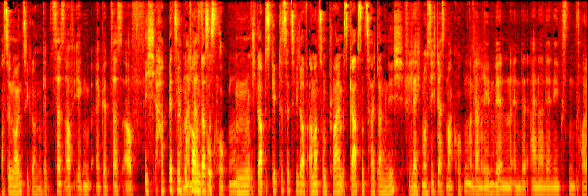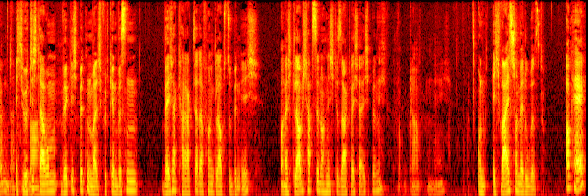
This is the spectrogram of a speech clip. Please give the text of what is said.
Aus den 90ern. Gibt's das auf irgend äh, gibt's das auf Ich habe jetzt Kann man mitbekommen, das dass wo es. gucken? Mm, Ich glaube, es gibt es jetzt wieder auf Amazon Prime. Es gab es eine Zeit lang nicht. Vielleicht muss ich das mal gucken und dann reden wir in, in de- einer der nächsten Folgen darüber. Ich würde dich darum wirklich bitten, weil ich würde gern wissen, welcher Charakter davon glaubst du bin ich? Und ich glaube, ich habe es dir noch nicht gesagt, welcher ich bin. Ich glaube nicht. Und ich weiß schon, wer du bist. Okay.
